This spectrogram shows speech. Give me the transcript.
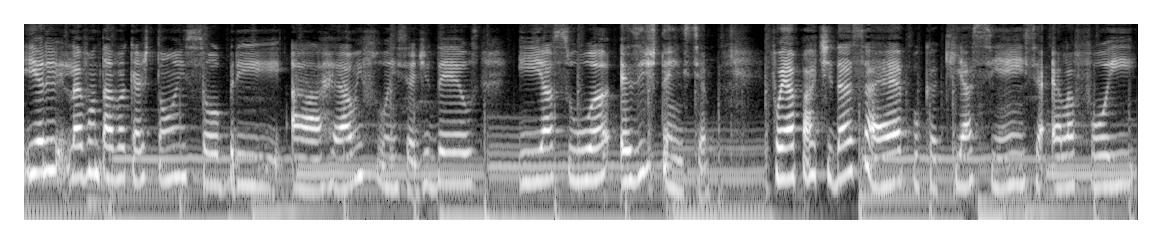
e ele levantava questões sobre a real influência de Deus e a sua existência. Foi a partir dessa época que a ciência ela foi,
